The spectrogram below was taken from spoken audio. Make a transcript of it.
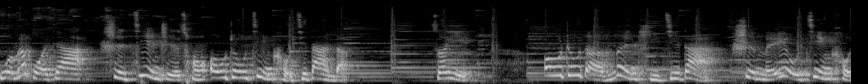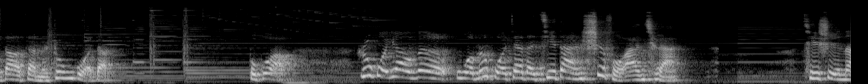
我们国家是禁止从欧洲进口鸡蛋的，所以欧洲的问题鸡蛋是没有进口到咱们中国的。不过，如果要问我们国家的鸡蛋是否安全，其实呢，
